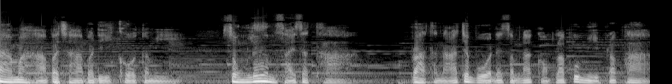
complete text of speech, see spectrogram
นามหาประชาบดีโคตมี ทรงเลื่อมสายศรัทธา ปรารถนาจะบวชในสำนักของพระผู้มีพระภาค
